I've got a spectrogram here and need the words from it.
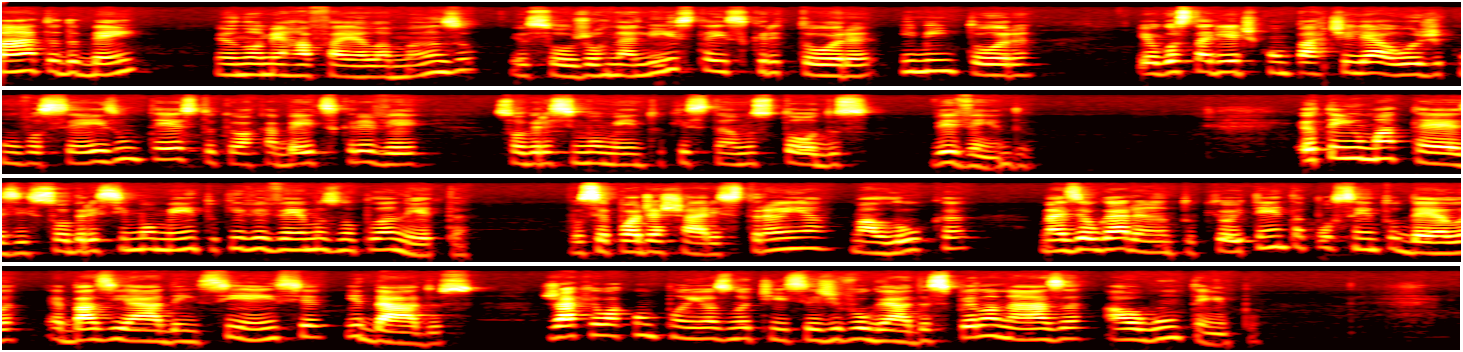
Olá, tudo bem? Meu nome é Rafaela Manzo, eu sou jornalista, escritora e mentora. E eu gostaria de compartilhar hoje com vocês um texto que eu acabei de escrever sobre esse momento que estamos todos vivendo. Eu tenho uma tese sobre esse momento que vivemos no planeta. Você pode achar estranha, maluca, mas eu garanto que 80% dela é baseada em ciência e dados, já que eu acompanho as notícias divulgadas pela NASA há algum tempo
